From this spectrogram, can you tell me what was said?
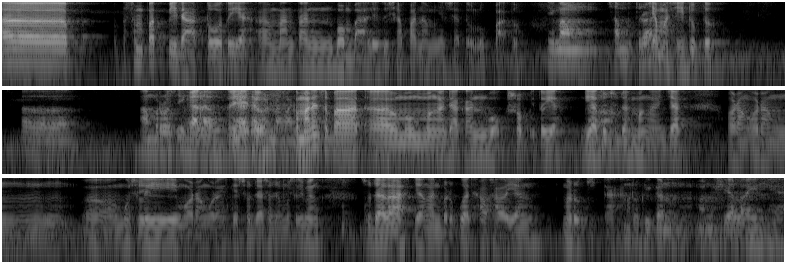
uh, sempat pidato tuh ya uh, mantan bom Bali itu siapa namanya saya tuh lupa tuh. Imam Samudra. Yang masih hidup tuh. Uh, Amros enggak tahu. Ya, itu. Tahu Kemarin sempat uh, mau mengadakan workshop itu ya. Dia uh. tuh sudah mengajak orang-orang uh, muslim, orang-orang saudara-saudara muslim yang sudahlah jangan berbuat hal-hal yang merugikan. Merugikan hmm. manusia lain ya.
